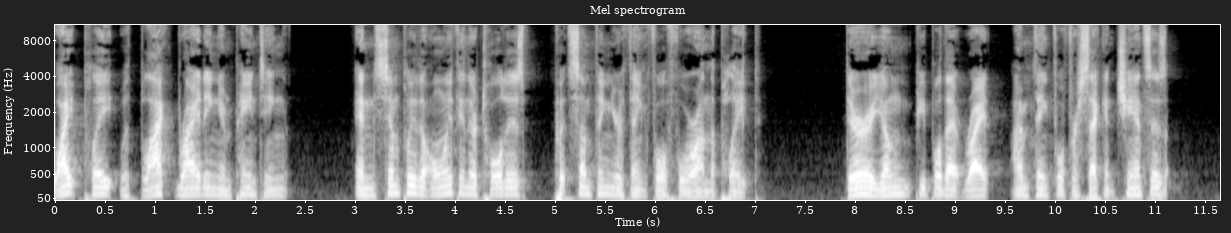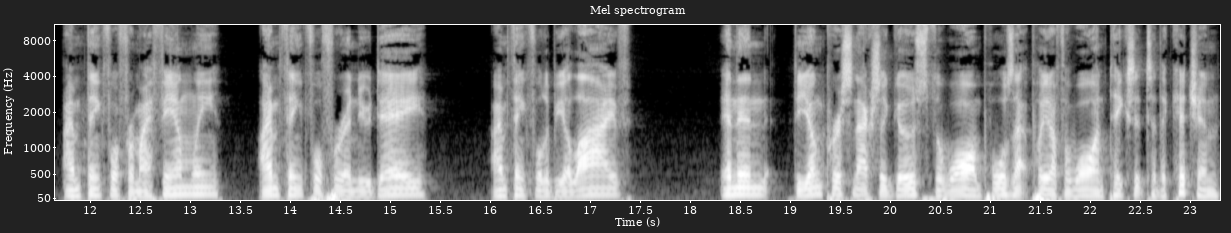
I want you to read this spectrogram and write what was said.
white plate with black writing and painting, and simply the only thing they're told is put something you're thankful for on the plate. There are young people that write, I'm thankful for second chances. I'm thankful for my family. I'm thankful for a new day. I'm thankful to be alive. And then the young person actually goes to the wall and pulls that plate off the wall and takes it to the kitchen.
